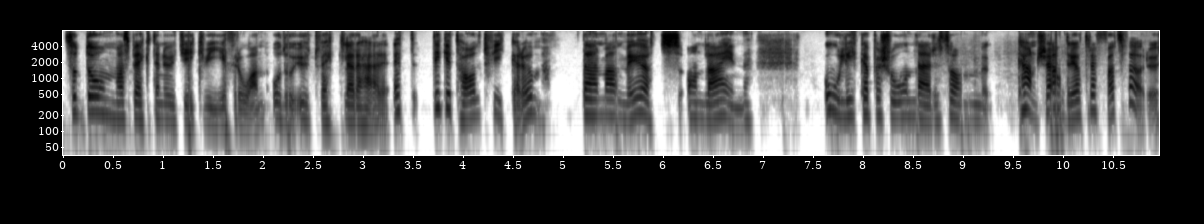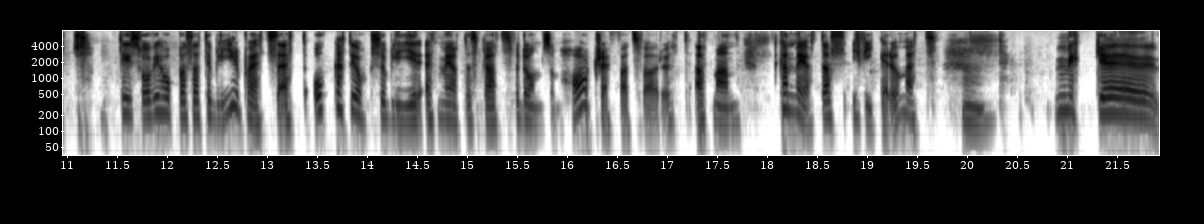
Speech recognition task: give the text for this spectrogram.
Så de aspekterna utgick vi ifrån och då utvecklade det här ett digitalt fikarum där man möts online. Olika personer som kanske aldrig har träffats förut. Det är så vi hoppas att det blir på ett sätt och att det också blir ett mötesplats för de som har träffats förut. Att man kan mötas i fikarummet. Mm. Mycket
